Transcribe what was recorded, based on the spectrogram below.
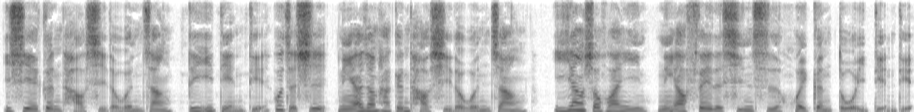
一些更讨喜的文章低一点点，或者是你要让它跟讨喜的文章一样受欢迎，你要费的心思会更多一点点。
